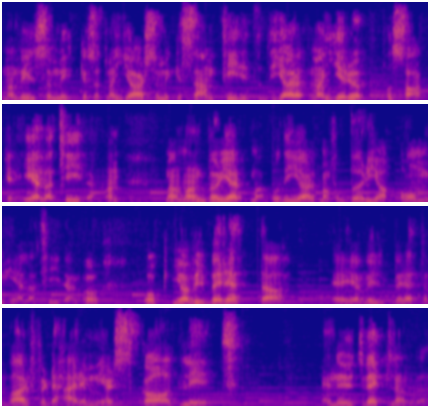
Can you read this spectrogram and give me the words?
man vill så mycket så att man gör så mycket samtidigt och det gör att man ger upp på saker hela tiden. Man, man, man börjar, och det gör att man får börja om hela tiden. Och, och jag vill berätta eh, jag vill berätta varför det här är mer skadligt än utvecklande.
